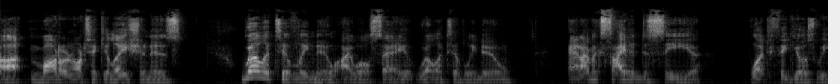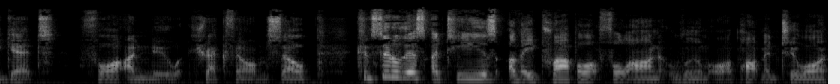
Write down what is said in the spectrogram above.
Uh, modern articulation is relatively new, I will say, relatively new. And I'm excited to see what figures we get for a new Shrek film. So consider this a tease of a proper full-on room or apartment tour.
